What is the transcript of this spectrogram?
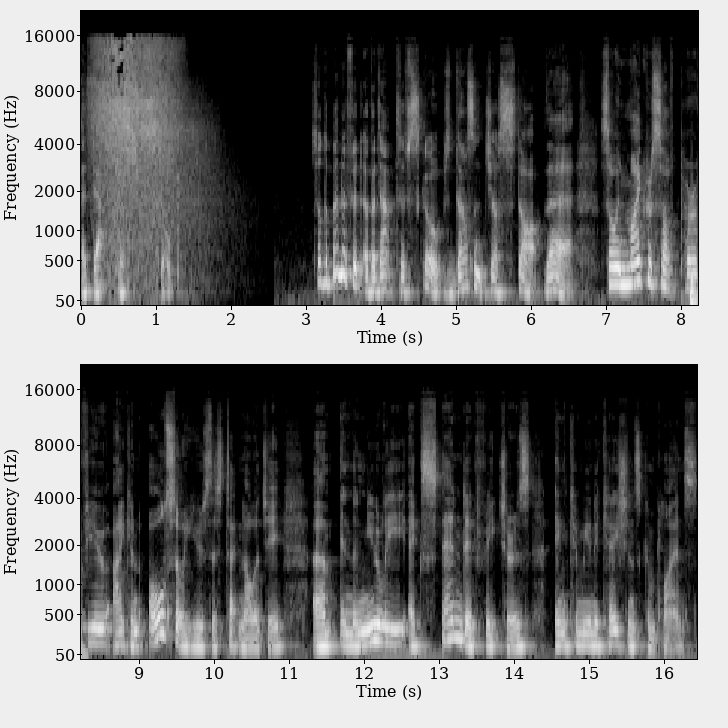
adaptive scope. So the benefit of adaptive scopes doesn't just stop there. So in Microsoft Purview, I can also use this technology um, in the newly extended features in communications compliance.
